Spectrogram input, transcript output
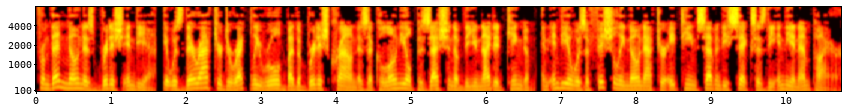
From then known as British India, it was thereafter directly ruled by the British Crown as a colonial possession of the United Kingdom, and India was officially known after 1876 as the Indian Empire.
